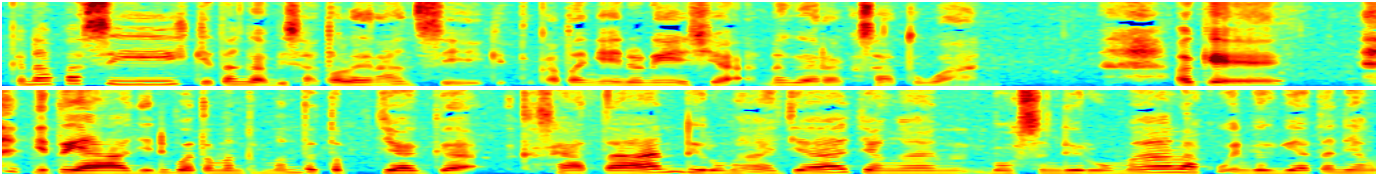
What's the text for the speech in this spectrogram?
Kenapa sih kita nggak bisa toleransi gitu? Katanya Indonesia negara kesatuan. Oke okay gitu ya. Jadi buat teman-teman tetap jaga kesehatan di rumah aja. Jangan bosen di rumah. Lakuin kegiatan yang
